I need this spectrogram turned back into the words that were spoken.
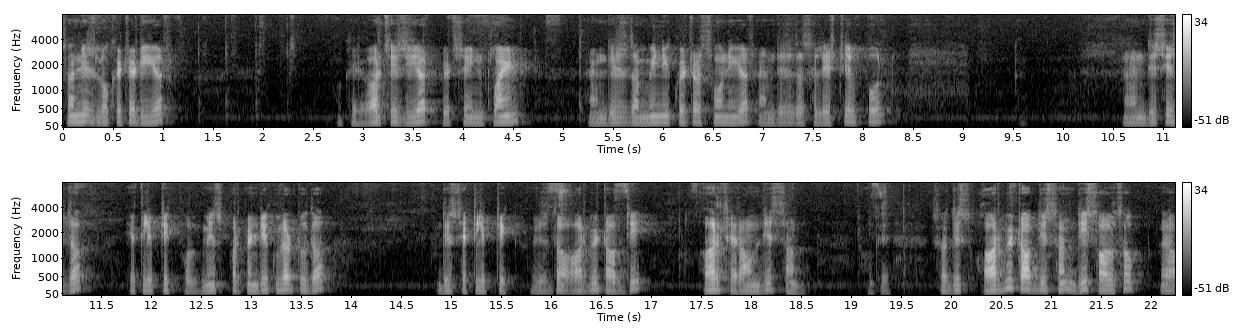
Sun is located here, okay, earth is here, it is inclined and this is the mean equator shown here and this is the celestial pole and this is the ecliptic pole means perpendicular to the this ecliptic which is the orbit of the earth around the sun. Okay. So, this orbit of the sun this also uh,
